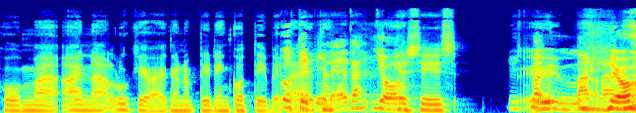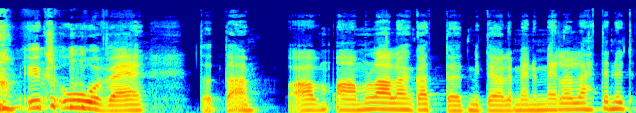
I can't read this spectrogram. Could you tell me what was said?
kun mä aina lukioaikana pidin kotibileitä. Kotibileitä, joo. Ja siis... Nyt mä ymmärrän. Joo, yksi UV. tota, aam- aamulla aloin katsoa, että miten oli mennyt. Meillä on lähtenyt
